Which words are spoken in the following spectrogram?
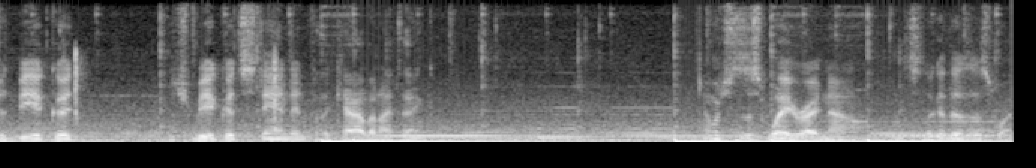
Should be a good that should be a good stand-in for the cabin, I think. How much does this weigh right now? Let's look at this this way.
